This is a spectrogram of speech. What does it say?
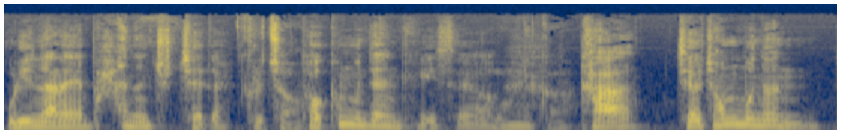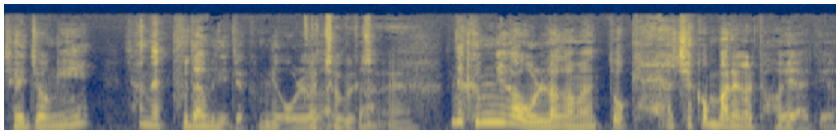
우리나라의 많은 주체들. 그렇죠. 더 큰 문제는 그게 있어요. 뭡니까? 가, 제 정부는 재정이 상당히 부담이 되죠. 금리가 올라가니까. 그렇죠, 그렇죠. 예. 근데 금리가 올라가면 또 계속 채권 발행을 더 해야 돼요.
